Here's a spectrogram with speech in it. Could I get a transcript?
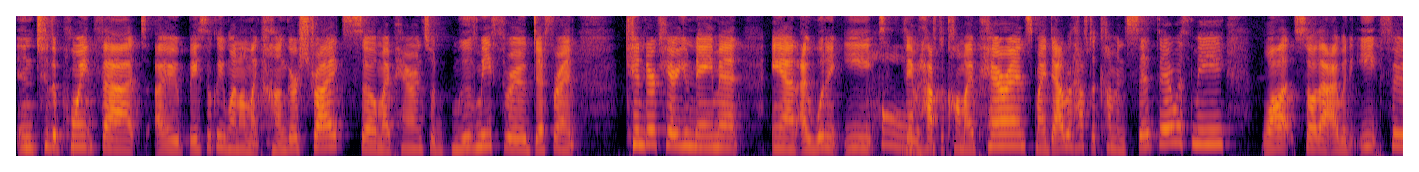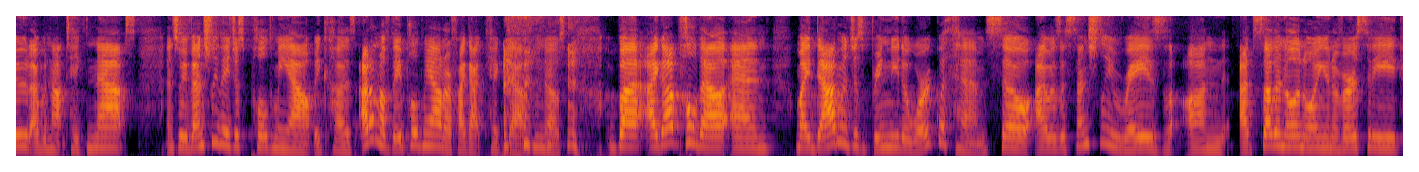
And to the point that I basically went on like hunger strikes. So my parents would move me through different kinder care, you name it, and I wouldn't eat. Oh. They would have to call my parents. My dad would have to come and sit there with me while so that I would eat food, I would not take naps. And so eventually they just pulled me out because I don't know if they pulled me out or if I got kicked out, who knows. but I got pulled out and my dad would just bring me to work with him. So I was essentially raised on at Southern Illinois University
